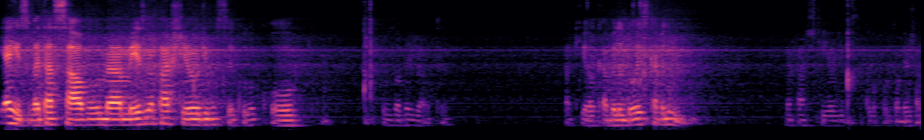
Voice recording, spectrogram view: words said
E é isso, vai estar salvo na mesma pastinha onde você colocou os OBJ. Aqui, ó, cabelo 2, cabelo 1. Um. Na pastinha onde você colocou os OBJ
